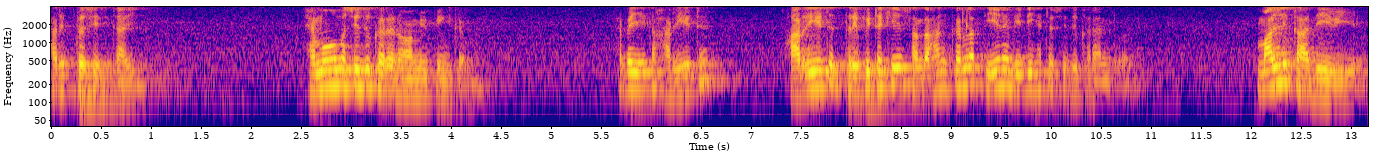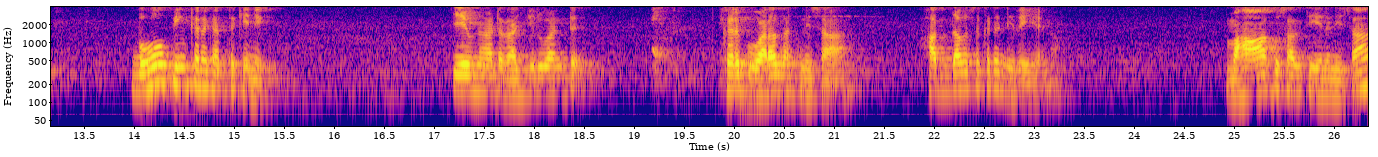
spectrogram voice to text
හරි ප්‍රසිද්ධයි. හැමෝම සිදු කරනවා මේ පින්කම. හැබැයි ඒක හරියට හරියට ත්‍රිපිටකයේ සඳහන් කරලා තියෙන විදිහට සිදු කරන්න ඕනේ. මල්ලිකා දේවිය බොහෝ පින් කරගත්ත කෙනෙක්. ඒ වුණාට රජුරවන්ට කරපු වරදක් නිසා හත් දවසකට නිරේ යනවා. මහා කුසල් තියෙන නිසා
